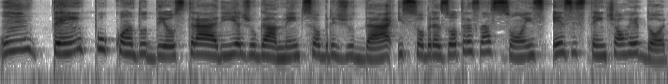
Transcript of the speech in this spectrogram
um tempo quando Deus traria julgamento sobre Judá e sobre as outras nações existentes ao redor.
